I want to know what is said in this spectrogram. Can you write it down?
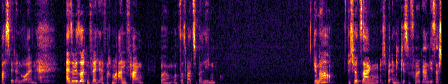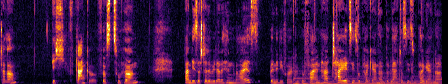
was wir denn wollen. Also wir sollten vielleicht einfach nur anfangen, uns das mal zu überlegen. Genau. Ich würde sagen, ich beende diese Folge an dieser Stelle. Ich danke fürs Zuhören. An dieser Stelle wieder der Hinweis, wenn dir die Folge gefallen hat, teilt sie super gerne, bewerte sie super gerne,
